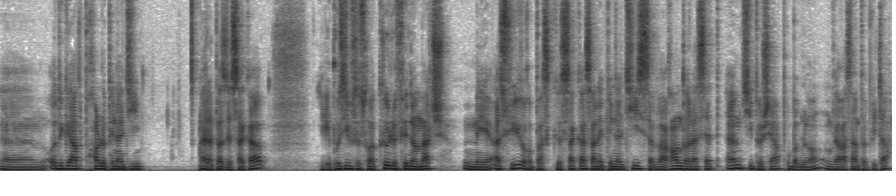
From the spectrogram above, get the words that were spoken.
Euh, Odegaard prend le penalty à la place de Saka. Il est possible que ce soit que le fait d'un match, mais à suivre parce que Saka sans les penalties, ça va rendre l'asset un petit peu cher probablement. On verra ça un peu plus tard.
